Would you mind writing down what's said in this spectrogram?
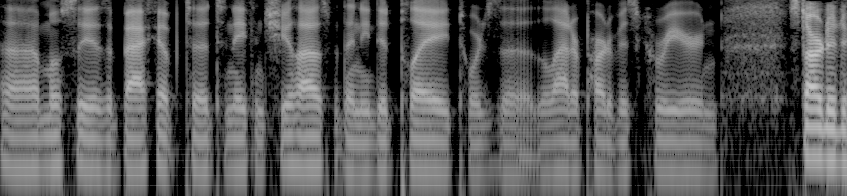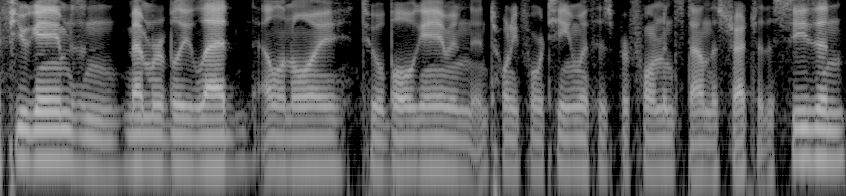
uh, mostly as a backup to, to Nathan Scheelhaase, but then he did play towards the, the latter part of his career and started a few games and memorably led Illinois to a bowl game in, in 2014 with his performance down the stretch of the season.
